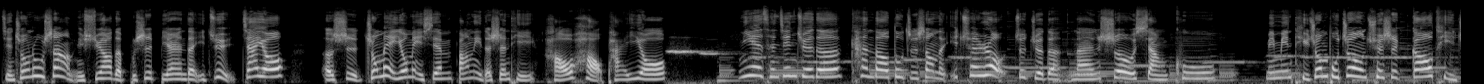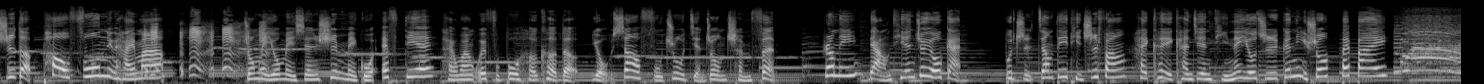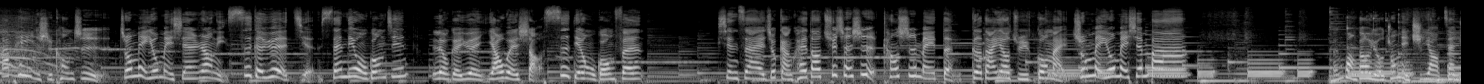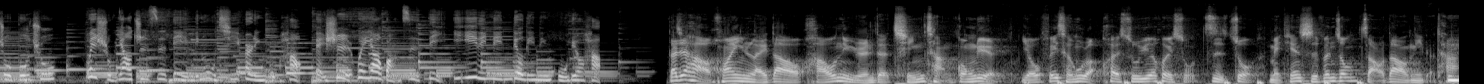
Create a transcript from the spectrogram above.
减重路上，你需要的不是别人的一句“加油”，而是中美优美先帮你的身体好好排油。你也曾经觉得看到肚子上的一圈肉就觉得难受想哭，明明体重不重却是高体脂的泡芙女孩吗？中美优美先是美国 FDA、台湾卫福部核可的有效辅助减重成分，让你两天就有感。不止降低体脂肪，还可以看见体内油脂跟你说拜拜。搭配饮食控制，中美优美鲜让你四个月减三点五公斤，六个月腰围少四点五公分。现在就赶快到屈臣氏、康师美等各大药局购买中美优美鲜吧。本广告由中美制药赞助播出，卫署药字字第零五七二零五号，北市卫药广字第一一零零六零零五六号。大家好，欢迎来到《好女人的情场攻略》，由非诚勿扰快速约会所制作，每天十分钟，找到你的他。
